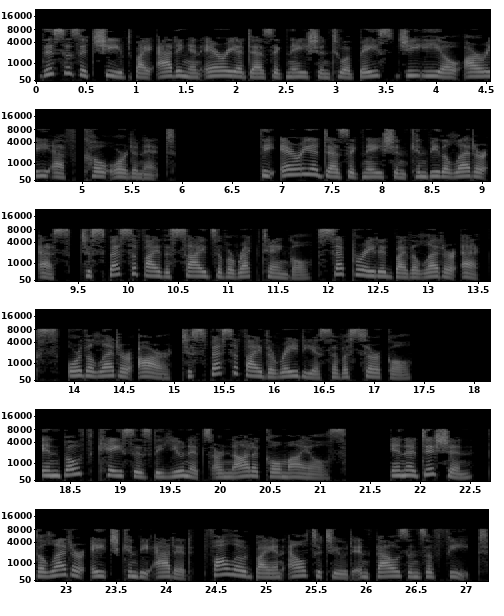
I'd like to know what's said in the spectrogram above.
This is achieved by adding an area designation to a base GEOREF coordinate. The area designation can be the letter S, to specify the sides of a rectangle separated by the letter X, or the letter R, to specify the radius of a circle. In both cases the units are nautical miles. In addition, the letter H can be added, followed by an altitude in thousands of feet.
